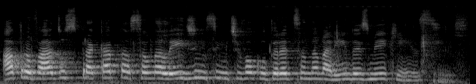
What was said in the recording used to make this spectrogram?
aprovados para a captação da Lei de Incentivo à Cultura de Santa Maria em 2015. Isso.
